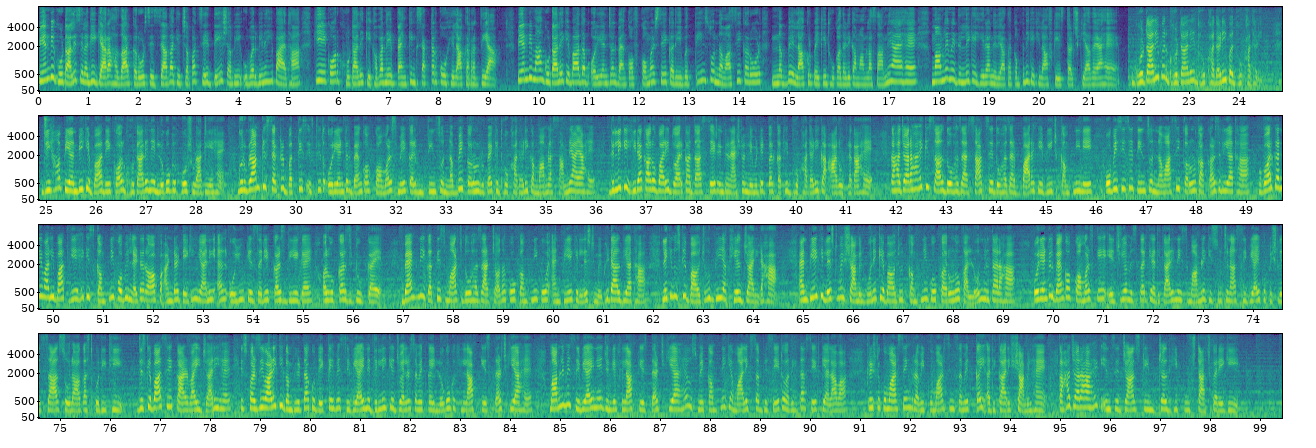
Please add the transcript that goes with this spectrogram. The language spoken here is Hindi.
पीएनबी घोटाले से लगी ग्यारह हज़ार करोड़ से ज़्यादा की चपत से देश अभी उबर भी नहीं पाया था कि एक और घोटाले की खबर ने बैंकिंग सेक्टर को हिलाकर रख दिया। पीएनबी महा घोटाले के बाद अब ओरिएंटल बैंक ऑफ़ कॉमर्स से करीब तीन सौ नवासी करोड़ 90 लाख रुपए की धोखाधड़ी का मामला सामने आया है। मामले में दिल्ली के हीरा निर्याता कंपनी के खिलाफ केस दर्ज किया गया है। घोटाले पर घोटाले, धोखाधड़ी पर धोखाधड़ी। जी हाँ पीएनबी के बाद एक और घोटाले ने लोगों के होश उड़ा दिए हैं। गुरुग्राम के सेक्टर 32 स्थित ओरिएंटल बैंक ऑफ़ कॉमर्स में करीब 390 करोड़ रुपए की धोखाधड़ी का मामला सामने आया है। दिल्ली के हीरा कारोबारी द्वारका दास सेठ इंटरनेशनल लिमिटेड पर कथित धोखाधड़ी का आरोप लगा है। कहा जा रहा है कि साल 2007 से 2012 के बीच कंपनी ने ओबीसी से तीन सौ नवासी करोड़ का कर्ज लिया था। गौर करने वाली बात ये है कि इस कंपनी को भी लेटर ऑफ़ अंडरटेकिंग यानी एलओयू के ज़रिए कर्ज दिए गए और वो कर्ज डूब गए। बैंक ने 31 मार्च 2014 को कंपनी को एनपीए की लिस्ट में भी डाल दिया था, लेकिन उसके बावजूद भी यह खेल जारी रहा। एनपीए की लिस्ट में शामिल होने के बावजूद कंपनी को करोड़ों का लोन मिलता रहा। ओरिएंटल बैंक ऑफ़ कॉमर्स के एजीएम स्तर के अधिकारी ने इस मामले की सूचना सीबीआई को पिछले साल 16 अगस्त को दी थी। जिसके बाद से कार्रवाई जारी है। इस फर्जीवाड़े की गंभीरता को देखते हुए सीबीआई ने दिल्ली के ज्वेलर समेत कई लोगों के खिलाफ केस दर्ज किया है। मामले में सीबीआई ने जिनके खिलाफ केस दर्ज किया है, उसमें कंपनी के मालिक सभ्य सेठ और रीता सेठ के अलावा कृष्ण कुमार सिंह, रवि कुमार सिंह समेत कई अधिकारी शामिल हैं। कहा जा रहा है कि इनसे जाँच टीम जल्द ही पूछताछ करेगी।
